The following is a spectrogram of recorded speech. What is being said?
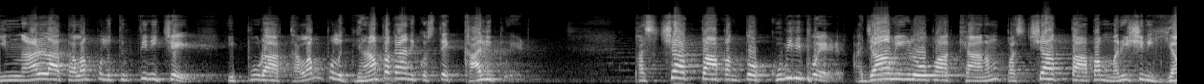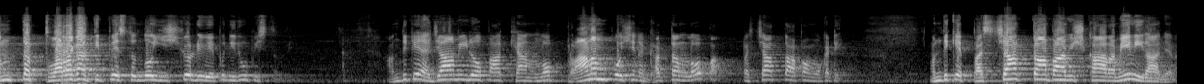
ఇన్నాళ్ళు ఆ తలంపులు తృప్తినిచ్చాయి. ఇప్పుడు ఆ తలంపులు జ్ఞాపకానికి వస్తే కాలిపోయాడు. పశ్చాత్తాపంతో కుమిలిపోయాడు. అజామీలోపాఖ్యానం పశ్చాత్తాపం మనిషిని ఎంత త్వరగా తిప్పేస్తుందో ఈశ్వరుడి వైపు నిరూపిస్తుంది. అందుకే అజామీలోపాఖ్యానంలో ప్రాణం పోసిన ఘట్టంలో ప- పశ్చాత్తాపం ఒకటి. అందుకే పశ్చాత్తాపావిష్కారమే నిరాజనం.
